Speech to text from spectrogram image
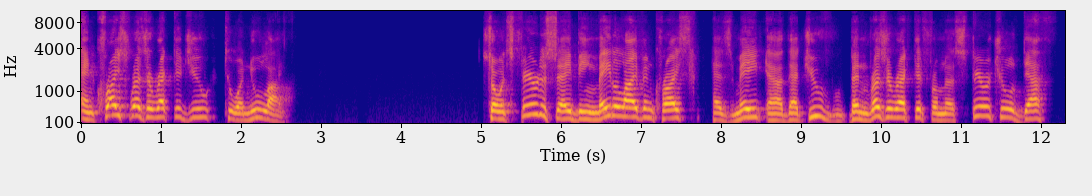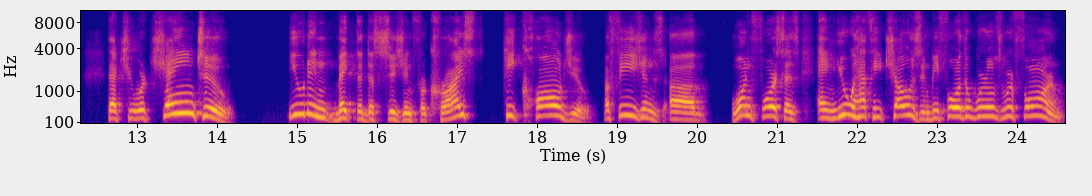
and Christ resurrected you to a new life. So it's fair to say being made alive in Christ has made uh, that you've been resurrected from the spiritual death that you were chained to. You didn't make the decision for Christ. He called you. Ephesians uh, 1 4 says, And you hath he chosen before the worlds were formed.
